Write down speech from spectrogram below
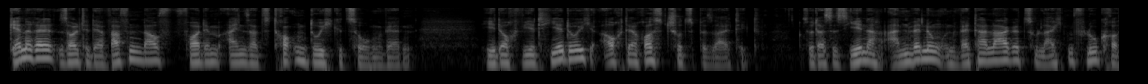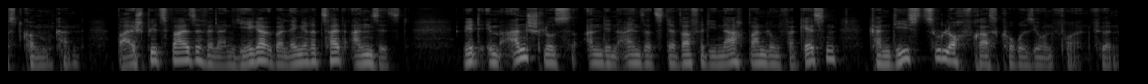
Generell sollte der Waffenlauf vor dem Einsatz trocken durchgezogen werden. Jedoch wird hierdurch auch der Rostschutz beseitigt sodass es je nach Anwendung und Wetterlage zu leichtem Flugrost kommen kann. Beispielsweise, wenn ein Jäger über längere Zeit ansitzt. Wird im Anschluss an den Einsatz der Waffe die Nachbehandlung vergessen, kann dies zu Lochfraßkorrosion führen.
